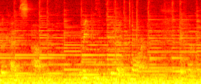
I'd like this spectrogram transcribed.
because um, we can build more if we're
